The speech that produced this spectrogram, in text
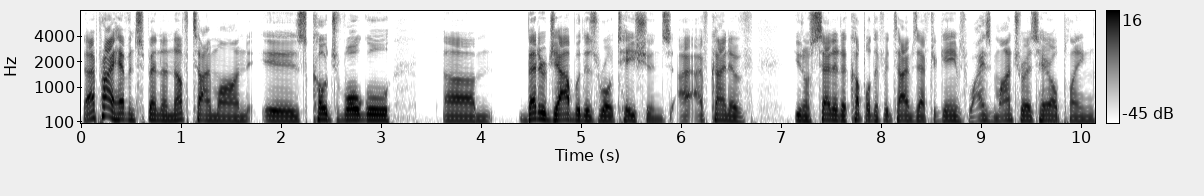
that I probably haven't spent enough time on is Coach Vogel. Um, better job with his rotations. I, have kind of, you know, said it a couple different times after games. Why is Montrezl Harrell playing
